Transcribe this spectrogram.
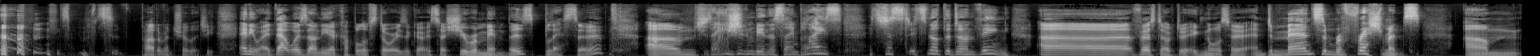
it's, it's part of a trilogy. Anyway, that was only a couple of stories ago, so she remembers. Bless her. Um, she's like, you shouldn't be in the same place. It's just, it's not the done thing. Uh, first Doctor ignores her and demands some refreshments um,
